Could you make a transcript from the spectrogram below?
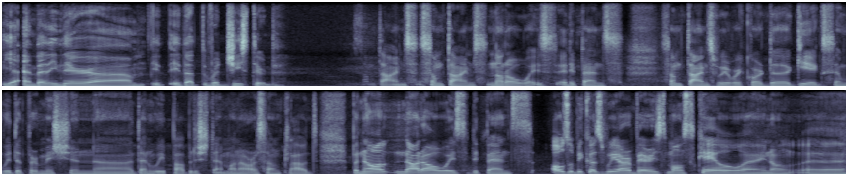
Yeah, and then is there um, is, is that registered? Sometimes, sometimes, not always. It depends. Sometimes we record the gigs and with the permission, uh, then we publish them on our SoundCloud. But not not always. It depends. Also because we are very small scale. Uh, you know, uh,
